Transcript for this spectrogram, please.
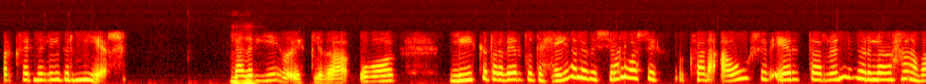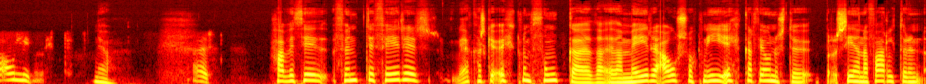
bara hvernig líður mér. Hvað er ég að upplifa og líka bara verður doldið heiðalega við sjálfa sig hvaða áhrif er þetta raunverulega að hafa á lífum mitt Já Hafið þið fundið fyrir ja, kannski auknum þunga eða, eða meiri ásokn í ykkar þjónustu síðan að faraldurinn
